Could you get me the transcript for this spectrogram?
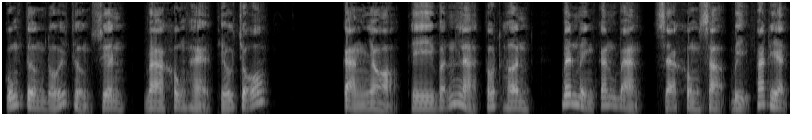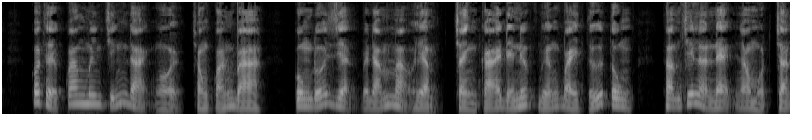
cũng tương đối thường xuyên và không hề thiếu chỗ. Càng nhỏ thì vẫn là tốt hơn, bên mình căn bản sẽ không sợ bị phát hiện, có thể quang minh chính đại ngồi trong quán bar, cùng đối diện với đám mạo hiểm, tranh cãi đến nước miếng bay tứ tung, thậm chí là nện nhau một trận.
